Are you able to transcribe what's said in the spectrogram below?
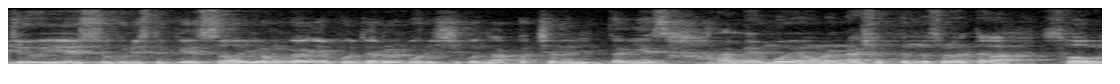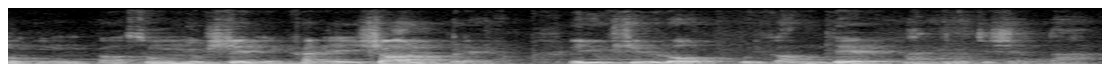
주 예수 그리스도께서 영광의 보좌를 버리시고 낙고천한 이 땅에 사람의 모양으로 나셨던 것을 갖다가 성, 어, 성육신, 인카네이션 그래요. 육신으로 우리 가운데 만들어 주셨다.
